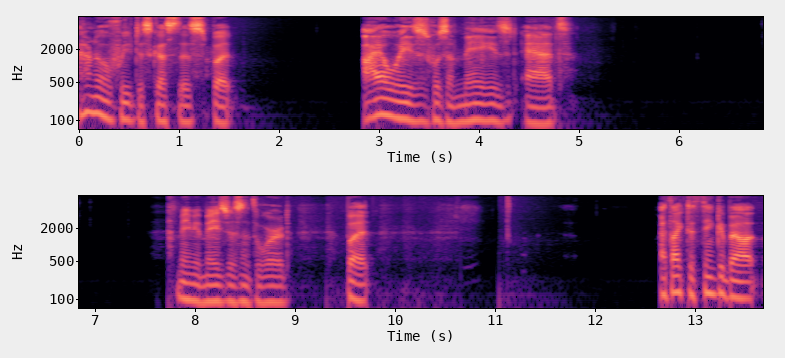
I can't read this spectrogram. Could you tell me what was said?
I don't know if we've discussed this, but I always was amazed at maybe amazed isn't the word, but I'd like to think about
